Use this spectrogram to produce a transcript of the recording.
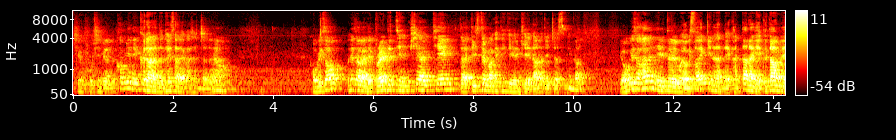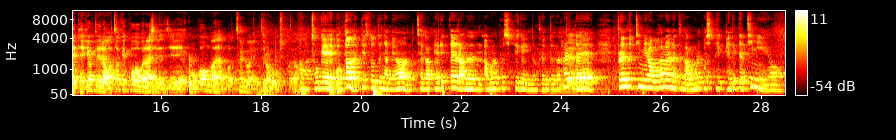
지금 보시면 커뮤니크라는 회사에 가셨잖아요. 거기서 회사가 이제 브랜드 팀, PR 팀, 디지털 마케팅 팀 이렇게 나눠져 있지 않습니까? 여기서 하는 일들 뭐 여기 써 있기는 한데 간단하게 그 다음에 대기업들이랑 어떻게 코업을 하시는지 그것만 한번 설명을 좀 들어보고 싶어요. 아, 저게 어떤 에피소드냐면 제가 베리떼라는 아모레퍼시픽에 있는 브랜드를 할때 네. 브랜드 팀이라고 하면은 그 아모레퍼시픽 베리떼 팀이에요.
